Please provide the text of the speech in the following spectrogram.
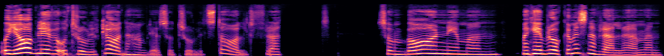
Och jag blev otroligt glad när han blev så otroligt stolt. För att som barn är man... Man kan ju bråka med sina föräldrar, men,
